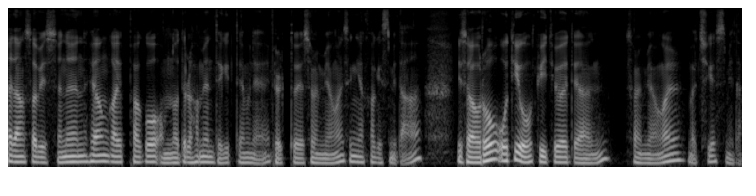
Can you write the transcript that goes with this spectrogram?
해당 서비스는 회원 가입하고 업로드를 하면 되기 때문에 별도의 설명은 생략하겠습니다. 이상으로 오디오, 비디오에 대한 설명을 마치겠습니다.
